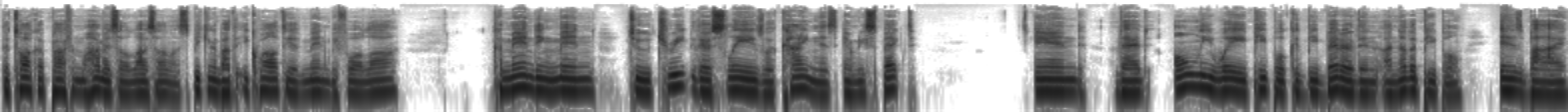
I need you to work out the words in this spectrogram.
the talk of Prophet Muhammad وسلم, speaking about the equality of men before Allah, commanding men to treat their slaves with kindness and respect, and that only way people could be better than another people is by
